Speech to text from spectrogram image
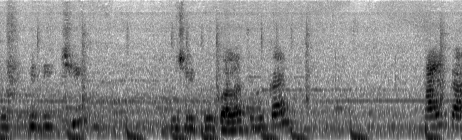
বুঝতে দিচ্ছি। একটু গলা চুলকায় হালকা।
